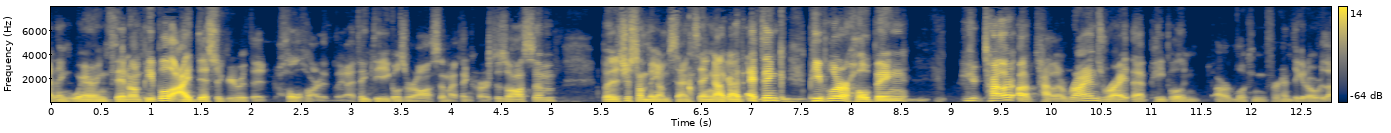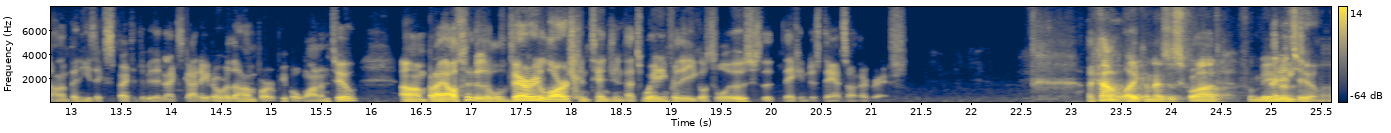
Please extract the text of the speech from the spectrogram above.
I think, wearing thin on people. I disagree with it wholeheartedly. I think the Eagles are awesome. I think Hurts is awesome, but it's just something I'm sensing. Like I, I think people are hoping. Tyler, uh, Tyler, Ryan's right that people in, are looking for him to get over the hump, and he's expected to be the next guy to get over the hump, or people want him to. Um, but I also there's a very large contingent that's waiting for the Eagles to lose so that they can just dance on their grave. I kind of like him as a squad, from being I do too.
